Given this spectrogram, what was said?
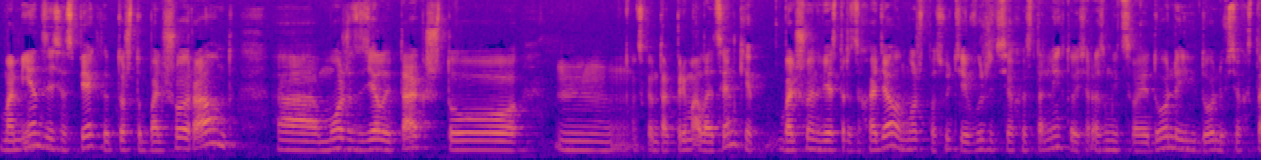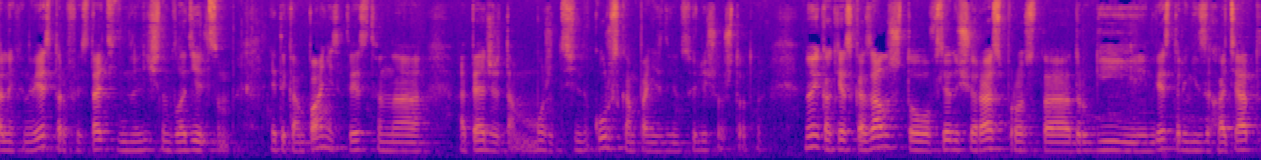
момент здесь, аспект, это то, что большой раунд а, может сделать так, что, скажем так, при малой оценке большой инвестор, заходя, он может, по сути, выжить всех остальных, то есть размыть свои доли и долю всех остальных инвесторов и стать единоличным владельцем этой компании, соответственно, опять же, там может сильно курс компании сдвинуться или еще что-то. Ну и, как я сказал, что в следующий раз просто другие инвесторы не захотят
